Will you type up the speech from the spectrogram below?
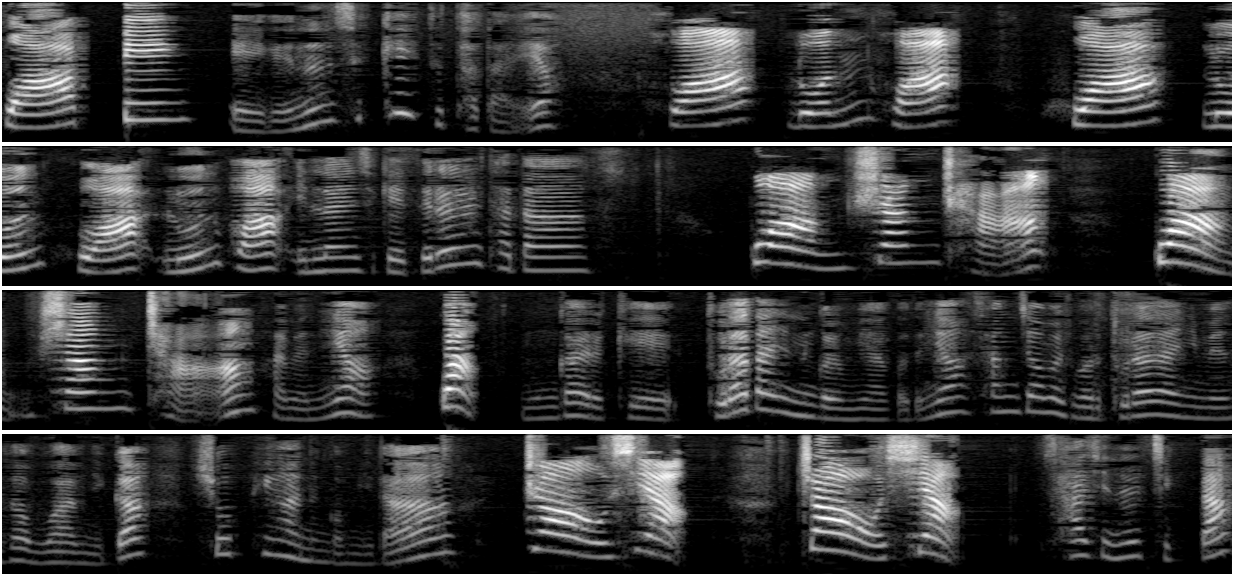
화빙에게는 스케이트 타다예요. 滑轮滑、 화, 룬, 화, 룬화 인라인 스케이트를 타다. 逛商场、 꽝, 쌍창 하면요. 꽝, 뭔가 이렇게 돌아다니는 걸 의미하거든요. 상점을 돌아다니면서 뭐 합니까? 쇼핑하는 겁니다. 照相、 照相, 사진을 찍다.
